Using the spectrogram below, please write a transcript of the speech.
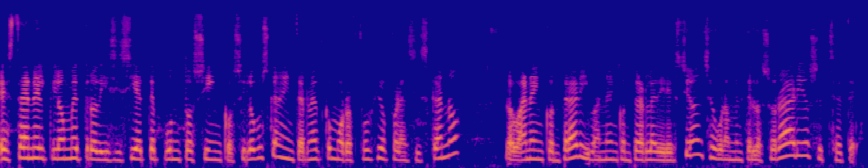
está en el kilómetro 17.5. Si lo buscan en internet como refugio franciscano, lo van a encontrar y van a encontrar la dirección, seguramente los horarios, etcétera.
